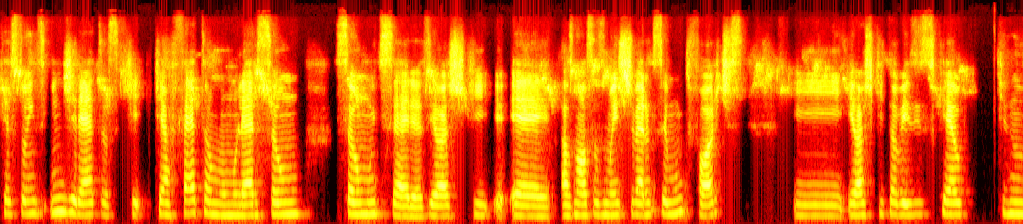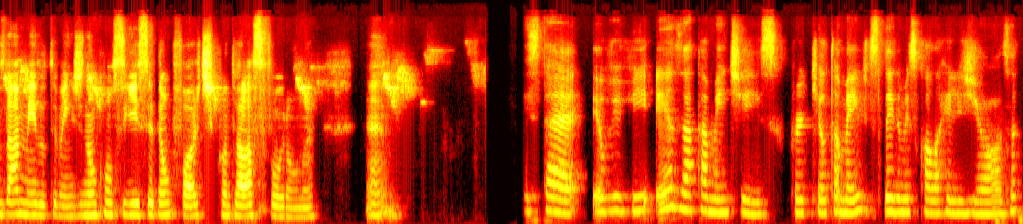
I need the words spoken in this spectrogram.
questões indiretas que, que afetam uma mulher são, são muito sérias. E eu acho que é, as nossas mães tiveram que ser muito fortes. E eu acho que talvez isso que é o que nos dá medo também, de não conseguir ser tão forte quanto elas foram, né? É. Esté, eu vivi exatamente isso, porque eu também estudei numa escola religiosa,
